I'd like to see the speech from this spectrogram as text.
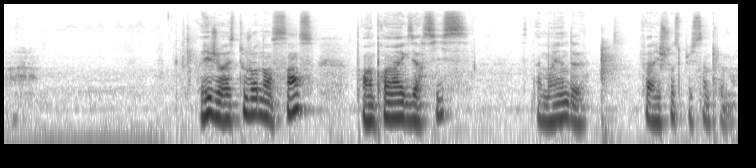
Vous voyez, je reste toujours dans ce sens. Pour un premier exercice, c'est un moyen de faire les choses plus simplement.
